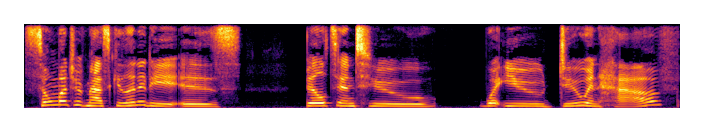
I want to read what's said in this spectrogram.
so much of masculinity is built into what you do and have.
